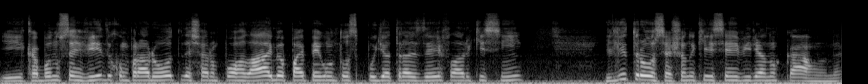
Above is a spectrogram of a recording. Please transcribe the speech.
e acabou não servindo, compraram outro, deixaram por lá e meu pai perguntou se podia trazer e falaram que sim. E ele trouxe, achando que serviria no carro, né?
